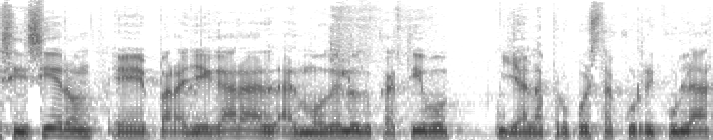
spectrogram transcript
se hicieron eh, para llegar al modelo educativo y a la propuesta curricular.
